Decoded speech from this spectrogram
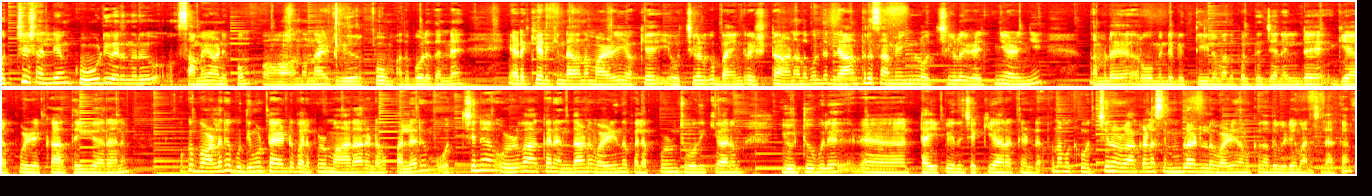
ഒച്ച ശല്യം കൂടി വരുന്നൊരു സമയമാണിപ്പം നന്നായിട്ട് ഈർപ്പവും അതുപോലെ തന്നെ ഇടയ്ക്കിടയ്ക്ക് ഉണ്ടാകുന്ന മഴയും ഒക്കെ ഈ ഒച്ചകൾക്ക് ഭയങ്കര ഇഷ്ടമാണ്. അതുപോലെ തന്നെ രാത്രി സമയങ്ങളിൽ ഒച്ചകൾ ഇഴഞ്ഞിഴഞ്ഞ് നമ്മുടെ റൂമിന്റെ ഭിത്തിയിലും അതുപോലെ തന്നെ ജനലിന്റെ ഗ്യാപ്പ് വഴിയൊക്കെ അകത്തേക്ക് കയറാനും ഒക്കെ വളരെ ബുദ്ധിമുട്ടായിട്ട് പലപ്പോഴും മാറാറുണ്ട്. അപ്പോൾ പലരും ഒച്ചിനെ ഒഴിവാക്കാൻ എന്താണ് വഴിയെന്ന് പലപ്പോഴും ചോദിക്കാറും യൂട്യൂബിൽ ടൈപ്പ് ചെയ്ത് ചെക്ക് ചെയ്യാറൊക്കെ ഉണ്ട്. അപ്പോൾ നമുക്ക് ഒച്ചിനെ ഒഴിവാക്കാനുള്ള സിമ്പിളായിട്ടുള്ള വഴി നമുക്ക് വീഡിയോ മനസ്സിലാക്കാം.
